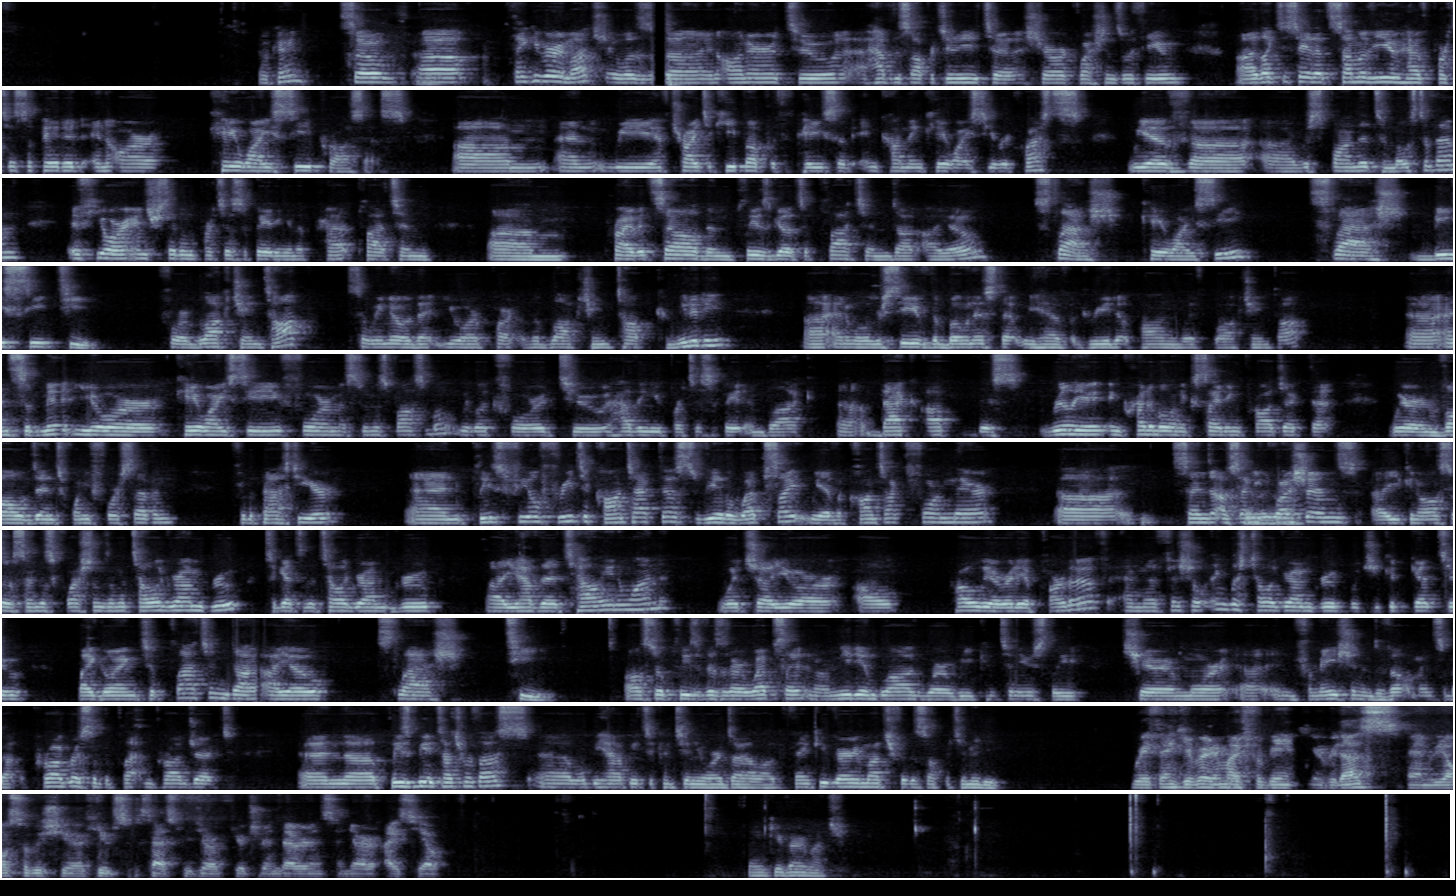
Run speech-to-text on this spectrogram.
Okay. So uh, thank you very much. It was uh, an honor to have this opportunity to share our questions with you. I'd like to say that some of you have participated in our KYC process. Um, and we have tried to keep up with the pace of incoming KYC requests. We have uh, uh, responded to most of them. If you are interested in participating in the Platin um, private cell, then please go to platin.io slash KYC slash BCT for blockchain top. So we know that you are part of the blockchain top community uh, and will receive the bonus that we have agreed upon with blockchain top. Uh, and submit your KYC form as soon as possible. We look forward to having you participate and black, uh, back up this really incredible and exciting project that we're involved in 24 7 for the past year. And please feel free to contact us via the website. We have a contact form there. Uh, send us any questions. Uh, you can also send us questions on the Telegram group. To get to the Telegram group, uh, you have the Italian one, which uh, you are all probably already a part of, and the official English Telegram group, which you could get to by going to platin.io slash T. Also, please visit our website and our Medium blog where we continuously share more uh, information and developments about the progress of the Platin project. And uh, please be in touch with us. Uh, we'll be happy to continue our dialogue. Thank you very much for this opportunity. We thank you very much for being here with us, and we also wish you a huge success with your future endeavors and your ICO. Thank you very much.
